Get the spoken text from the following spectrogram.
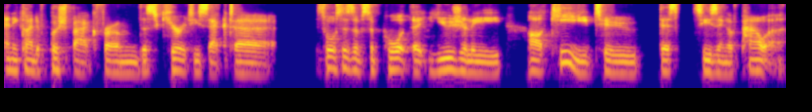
any kind of pushback from the security sector, sources of support that usually are key to this seizing of power,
